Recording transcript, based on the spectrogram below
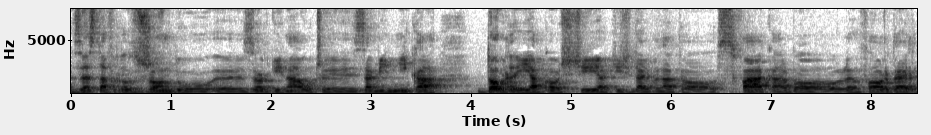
zestaw rozrządu z oryginału czy zamiennika dobrej jakości, jakiś dajmy na to Swag albo Lenforder.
